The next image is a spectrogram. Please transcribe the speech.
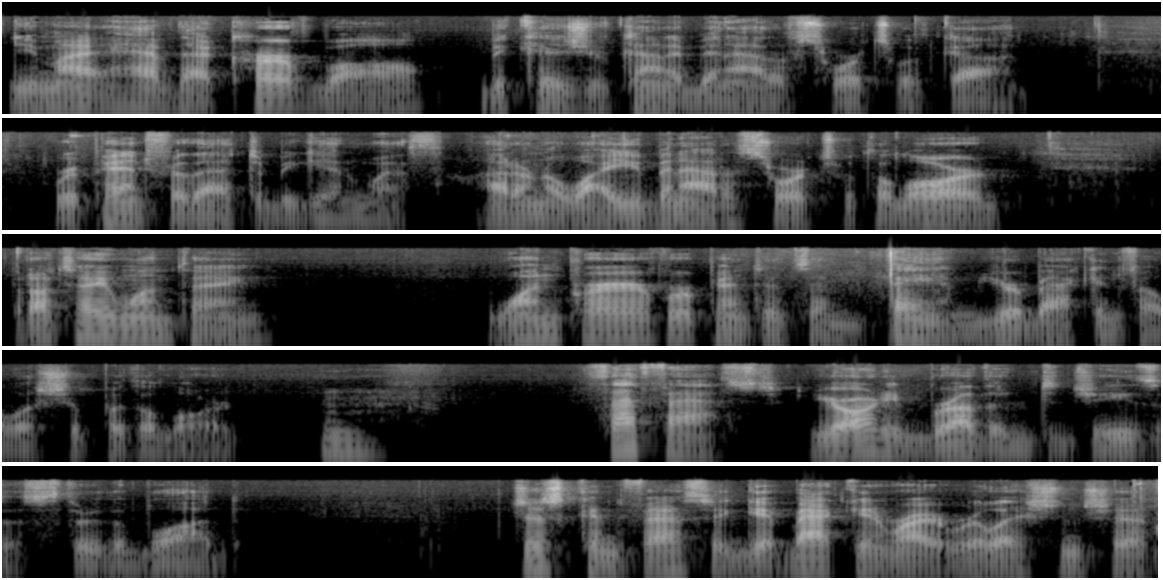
you might have that curveball because you've kind of been out of sorts with God. Repent for that to begin with. I don't know why you've been out of sorts with the Lord, but I'll tell you one thing one prayer of repentance, and bam, you're back in fellowship with the Lord. Hmm. It's that fast. You're already brothered to Jesus through the blood. Just confess it, get back in right relationship.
